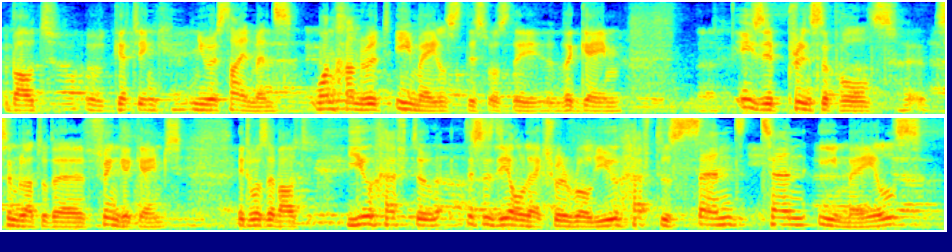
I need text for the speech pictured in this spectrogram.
about uh, getting new assignments. 100 emails, this was the, the game. Easy principles, similar to the finger games. It was about you have to, this is the only actual rule, you have to send 10 emails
